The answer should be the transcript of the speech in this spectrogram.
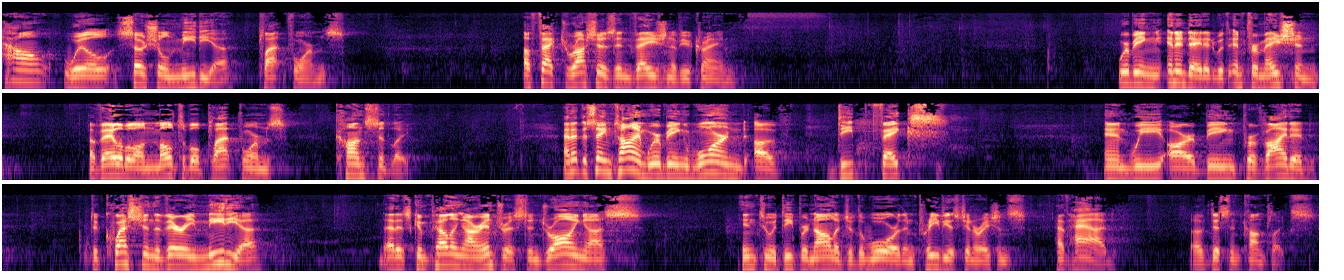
How will social media platforms affect Russia's invasion of Ukraine? We're being inundated with information available on multiple platforms constantly. And at the same time, we're being warned of deep fakes, and we are being provided to question the very media that is compelling our interest and drawing us into a deeper knowledge of the war than previous generations have had of distant conflicts.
